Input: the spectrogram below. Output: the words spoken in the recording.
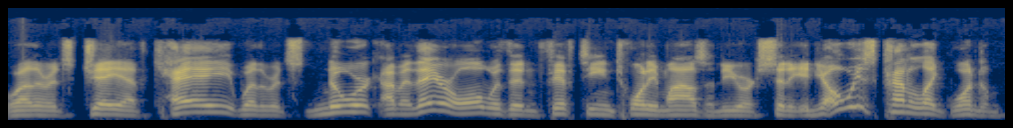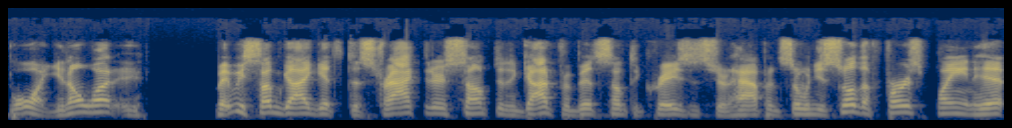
whether it's JFK, whether it's Newark. I mean, they are all within 15, 20 miles of New York City. And you always kind of like wonder, boy, you know what? Eh, maybe some guy gets distracted or something, and God forbid something crazy should happen. So when you saw the first plane hit,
